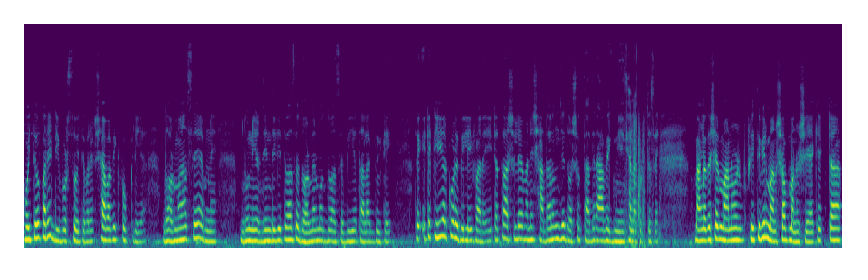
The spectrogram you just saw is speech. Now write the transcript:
হইতেও পারে ডিভোর্সও হইতে পারে। স্বাভাবিক প্রক্রিয়া। ধর্ম আছে, এমনি দুনিয়ার জিন্দিগিতেও আছে, ধর্মের মধ্যেও আছে, বিয়ে, তালাক দুইটাই। তো এটা ক্লিয়ার করে দিলেই পারে। এটা তো আসলে মানে সাধারণ যে দর্শক, তাদের আবেগ নিয়ে খেলা করতেছে। বাংলাদেশের মানুষ, পৃথিবীর মানুষ সব মানুষে এক একটা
